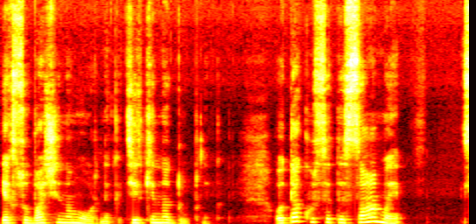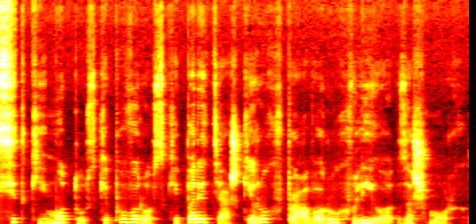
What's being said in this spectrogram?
як собачий наморник, тільки надупник. Отак усе те саме сітки, мотузки, поворозки, перетяжки, рух вправо, рух вліво, зашморг.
